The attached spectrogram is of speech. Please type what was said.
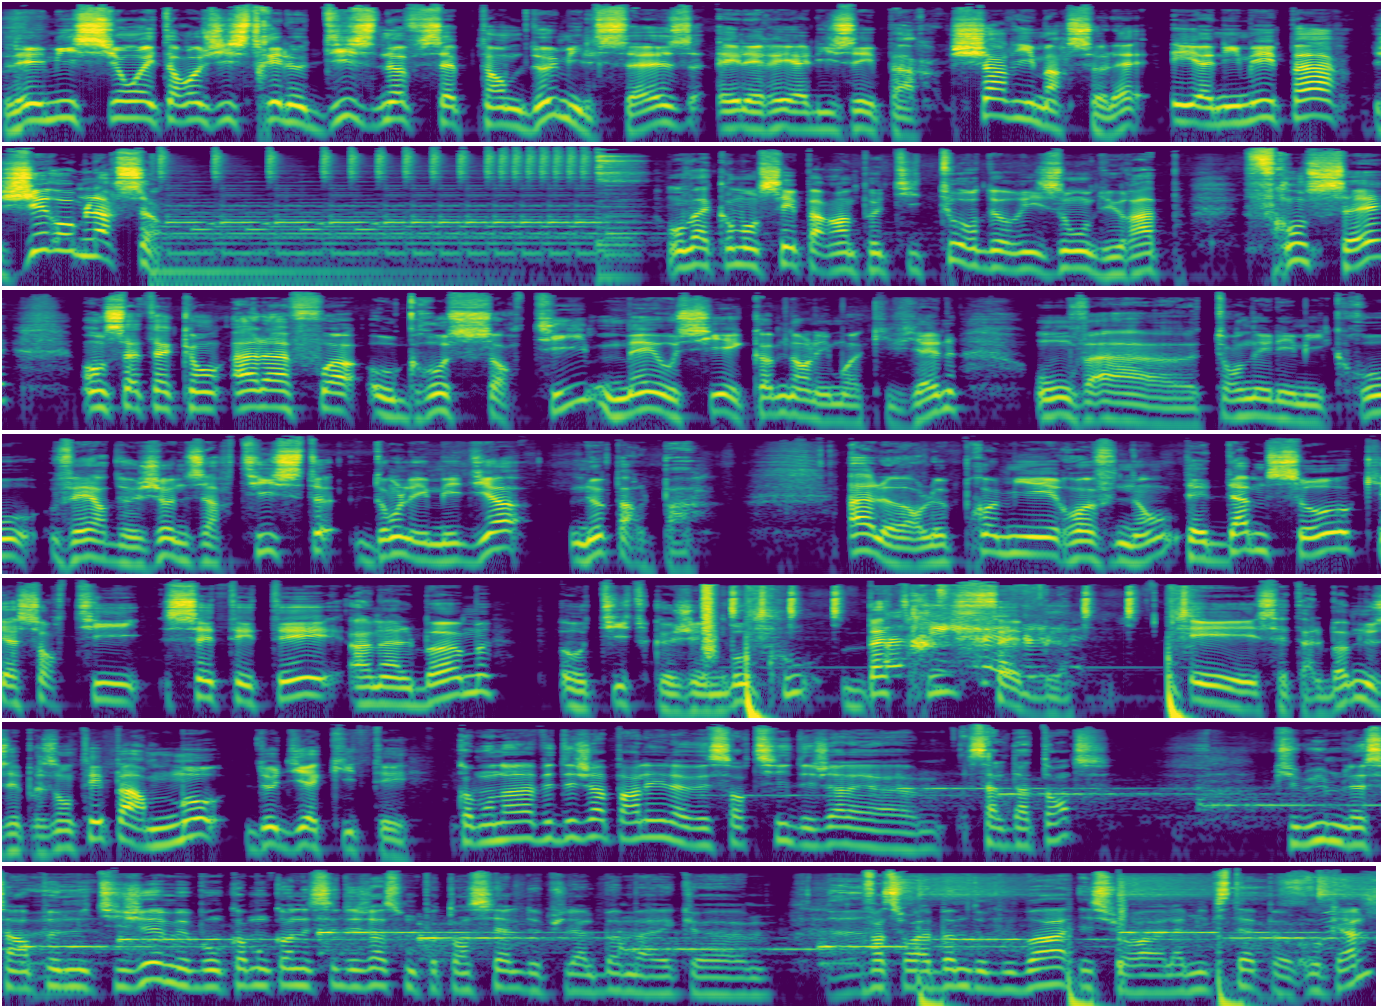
L'émission est enregistrée le 19 septembre 2016. Elle est réalisée par Charlie Marcelet et animée par Jérôme Larsin. On va commencer par un petit tour d'horizon du rap français en s'attaquant à la fois aux grosses sorties, mais aussi, et comme dans les mois qui viennent, on va tourner les micros vers de jeunes artistes dont les médias ne parlent pas. Alors, le premier revenant, c'est Damso qui a sorti cet été un album au titre que j'aime beaucoup, Batterie faible. Et cet album nous est présenté par Mo de Diakité. Comme on en avait déjà parlé, il avait sorti déjà la salle d'attente, qui lui me laissait un peu mitigé, mais bon, comme on connaissait déjà son potentiel depuis l'album avec, euh, enfin sur l'album de Booba et sur euh, la mixtape euh, au calme,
